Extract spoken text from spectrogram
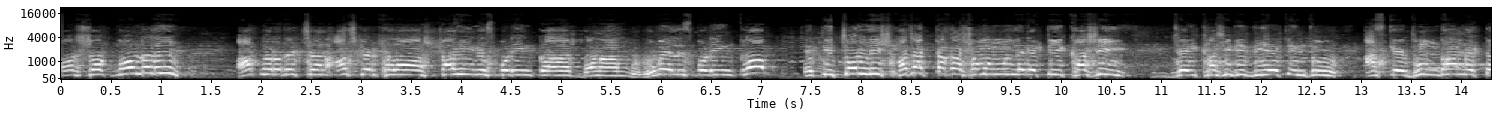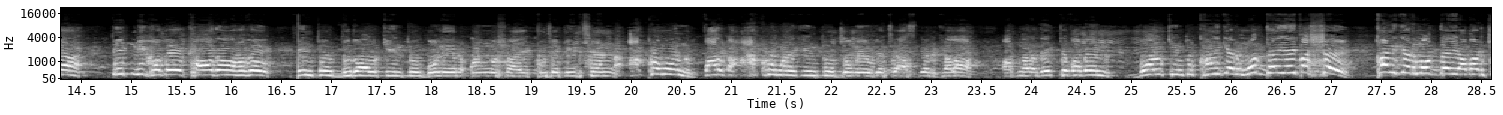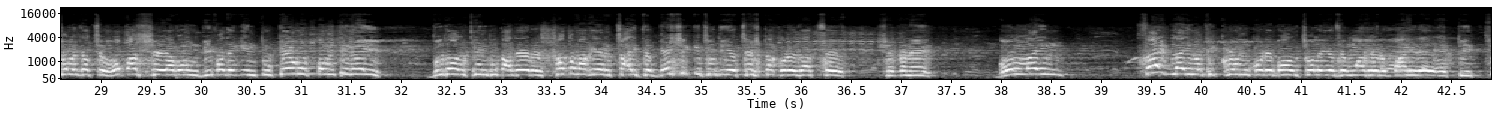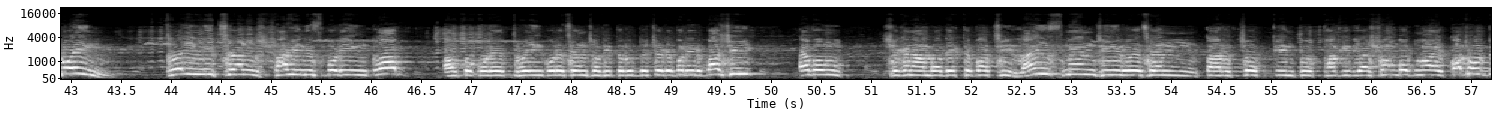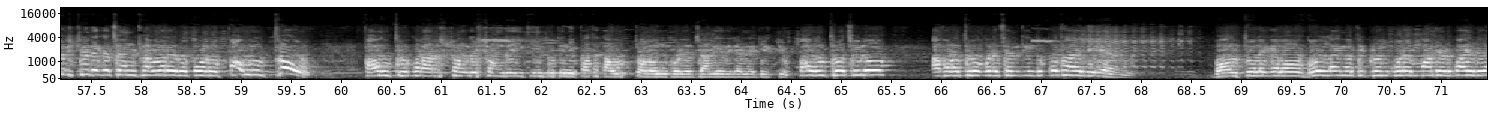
দর্শক মন্ডলী আপনারা দেখছেন আজকের খেলা শাহিন স্পোর্টিং ক্লাব, বনাম রুবেল স্পোর্টিং ক্লাব। একটি চল্লিশ হাজার টাকা সমমূল্যের একটি খাসি। যেই খাসিটি দিয়ে কিন্তু আজকে ধুমধাম একটা পিকনিক হবে, খাওয়া দাওয়া হবে। কিন্তু দুদল কিন্তু গোলের অন্যশায় খুঁজে ফিরছেন। আক্রমণ, পাল্টা আক্রমণে কিন্তু জমে উঠেছে আজকের খেলা। আপনারা দেখতে পাবেন, বল কিন্তু খানিকের মধ্যেই এই পাশে। খানিকের মধ্যেই আবার চলে যাচ্ছে ও পাশে এবং বিপদে কিন্তু কেউ পন্থী নেই। দুদল কিন্তু তাদের শতভাগের চাইতে বেশি কিছু দিয়ে চেষ্টা করে যাচ্ছে। সেখানে গোল লাইন সাইড লাইন অতিক্রম করে বল চলে গেছে মাঠের বাইরে একটি থ্রোয়িং থ্রোয়িং নিচ্ছেন শাহিন স্পোর্টিং ক্লাব। আলতো করে থ্রোয়িং করেছেন সতীর্থের উদ্দেশ্যে রেপারির বাসি এবং সেখানে আমরা দেখতে পাচ্ছি লাইন্সম্যান যিনি রয়েছেন, তার চোখ কিন্তু ফাঁকি দেওয়া সম্ভব নয়। কঠোর দৃষ্টি রেখেছেন খেলোয়াড়ের উপর ফাউল থ্রো ফাউল থ্রো করার সঙ্গে সঙ্গেই কিন্তু তিনি পতাকা উত্তোলন করে জানিয়ে দিলেন, এটি একটি ফাউল থ্রো ছিল। আবারও থ্রো করেছেন কিন্তু কোথায় দিলেন? বল চলে গেল গোল লাইন অতিক্রম করে মাঠের বাইরে।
